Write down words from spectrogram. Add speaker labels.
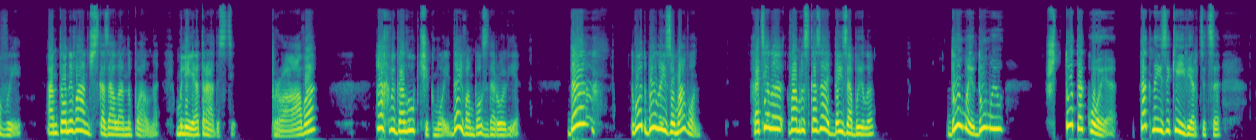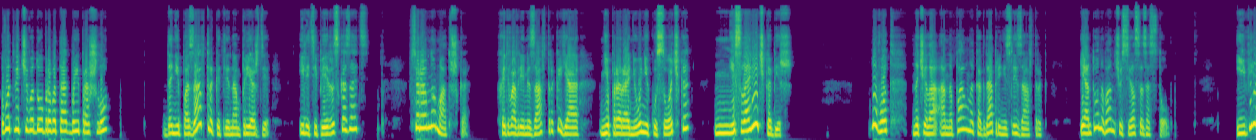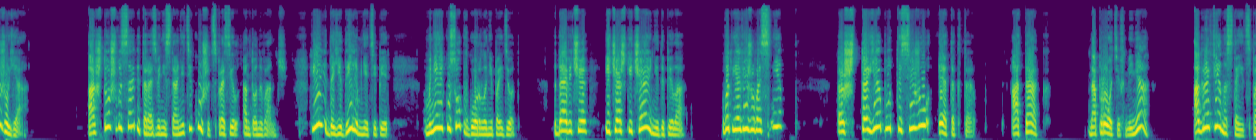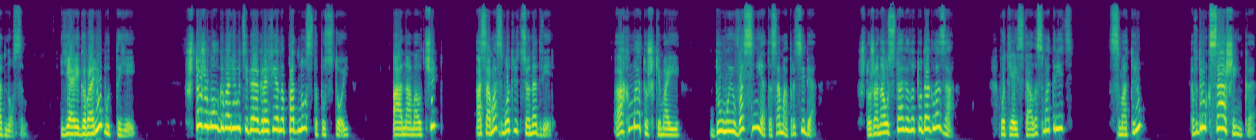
Speaker 1: вы! Антон Иванович, — сказала Анна Павловна, млея от радости. — Право? Ах вы, голубчик мой, дай вам Бог здоровья. Да, вот было из ума вон. Хотела вам рассказать, да и забыла. Думаю, думаю, что такое? Так на языке и вертится. Вот ведь чего доброго так бы и прошло. Да не позавтракать ли нам прежде или теперь рассказать? Все равно, матушка, хоть во время завтрака я не пророню ни кусочка, ни словечка бишь. Ну вот, начала Анна Павловна, когда принесли завтрак, и Антон Иванович уселся за стол. И вижу я... — А что ж вы сами-то разве не станете кушать? — спросил Антон Иванович. — И да еды ли мне теперь? Мне и кусок в горло не пойдет. Давеча и чашки чаю не допила. Вот я вижу во сне, что я будто сижу этак-то, а так напротив меня Аграфена стоит с подносом. Я и говорю, будто ей. Что же, мол, говорю, у тебя, Аграфена, поднос-то пустой? А она молчит, а сама смотрит все на дверь. Ах, матушки мои! Думаю, во сне-то сама про себя. Что же она уставила туда глаза? Вот я и стала смотреть. Смотрю, вдруг Сашенька,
